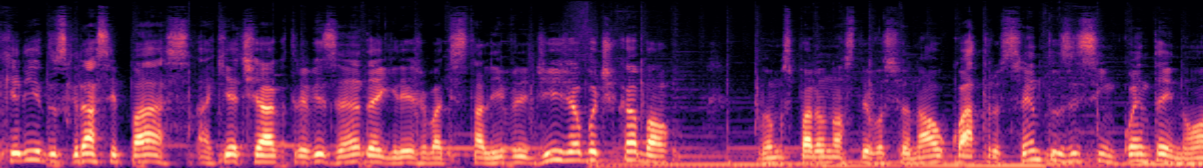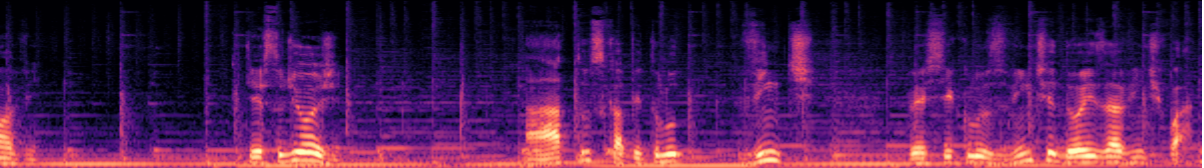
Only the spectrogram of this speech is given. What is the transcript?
queridos, graça e paz. Aqui é Tiago Trevisan, da Igreja Batista Livre de Jaboticabal. Vamos para o nosso devocional 459. Texto de hoje. Atos, capítulo 20, versículos 22 a 24.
